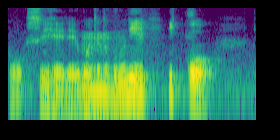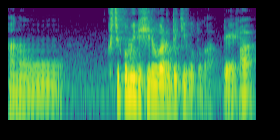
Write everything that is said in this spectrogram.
こう水平で動いてた頃に一個あのー口コミで広がる出来事があっては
